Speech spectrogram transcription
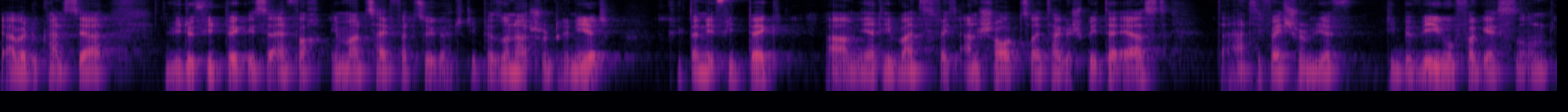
Ja, aber du kannst ja, Videofeedback ist ja einfach immer zeitverzögert. Die Person hat schon trainiert, kriegt dann ihr Feedback, ähm, je nachdem, wann sie es vielleicht anschaut, zwei Tage später erst, dann hat sie vielleicht schon wieder die Bewegung vergessen und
